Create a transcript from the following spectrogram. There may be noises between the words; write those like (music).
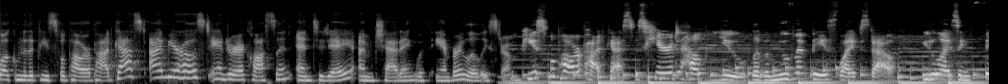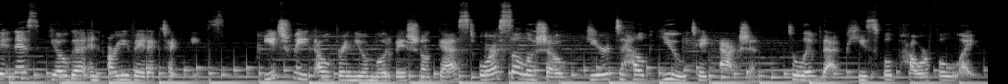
Welcome to the Peaceful Power Podcast. I'm your host, Andrea Clausen, and today I'm chatting with Amber Lilyestrom. Peaceful Power Podcast is here to help you live a movement based lifestyle utilizing fitness, yoga, and Ayurvedic techniques. Each week, I will bring you a motivational guest or a solo show geared to help you take action to live that peaceful, powerful life.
